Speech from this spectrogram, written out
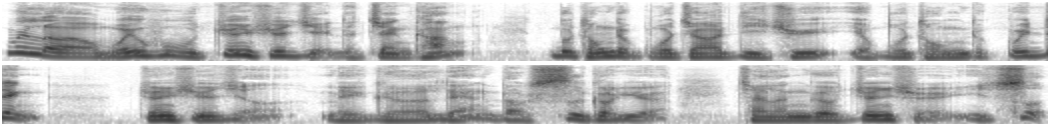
为了维护捐血者的健康。不同的国家地区有不同的规定，捐血者每隔两到四个月才能够捐血一次，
